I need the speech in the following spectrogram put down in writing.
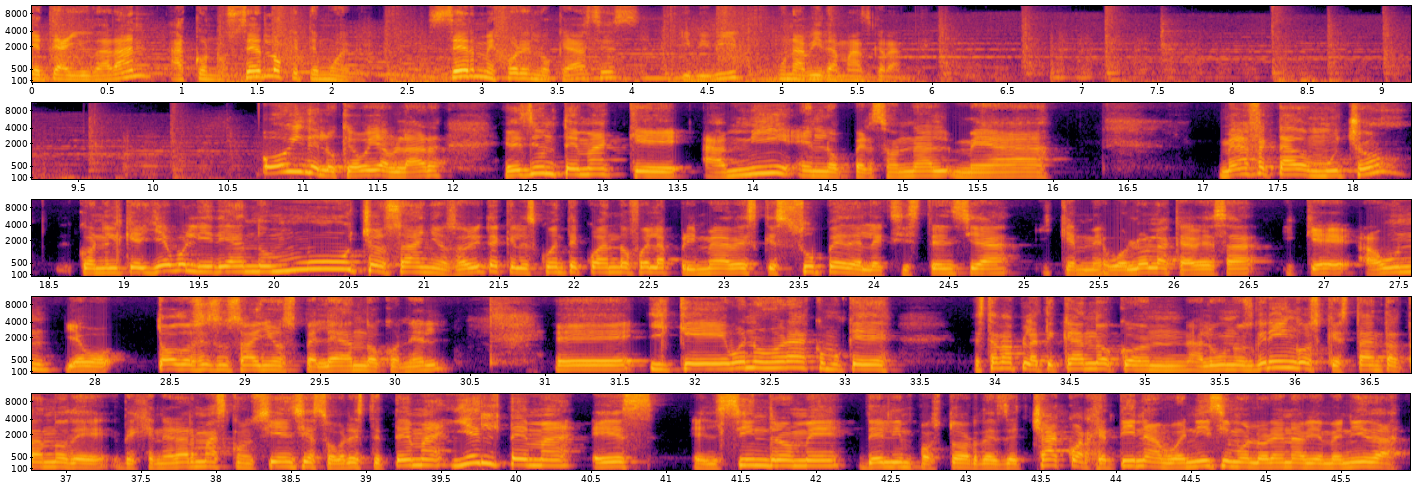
que te ayudarán a conocer lo que te mueve, ser mejor en lo que haces y vivir una vida más grande. Hoy de lo que voy a hablar es de un tema que a mí en lo personal me ha, me ha afectado mucho con el que llevo lidiando muchos años. Ahorita que les cuente cuándo fue la primera vez que supe de la existencia y que me voló la cabeza y que aún llevo todos esos años peleando con él. Eh, y que, bueno, ahora como que estaba platicando con algunos gringos que están tratando de, de generar más conciencia sobre este tema y el tema es el síndrome del impostor. Desde Chaco, Argentina. Buenísimo, Lorena, bienvenida.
